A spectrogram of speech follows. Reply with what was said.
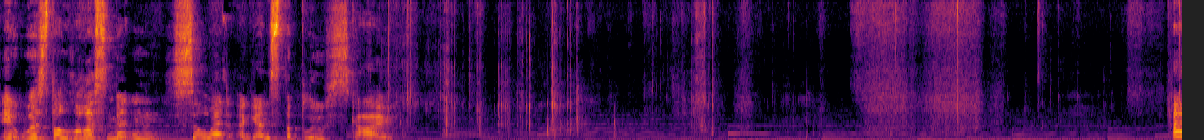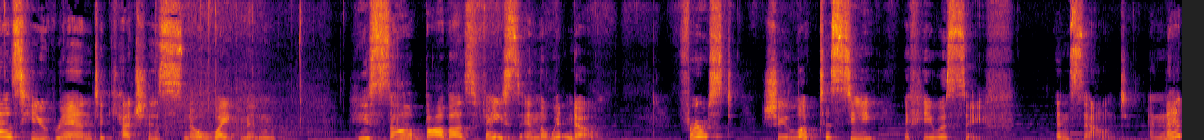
It was the lost mitten, silhouette against the blue sky. He ran to catch his snow white mitten, he saw Baba's face in the window. First, she looked to see if he was safe and sound, and then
